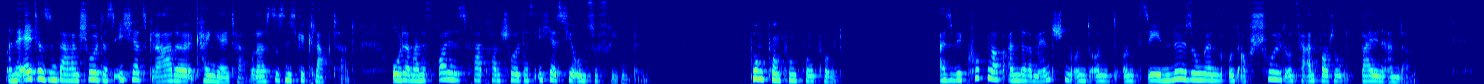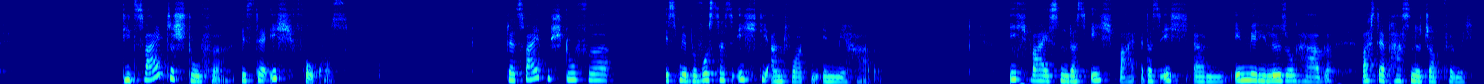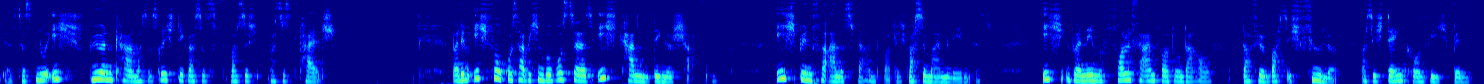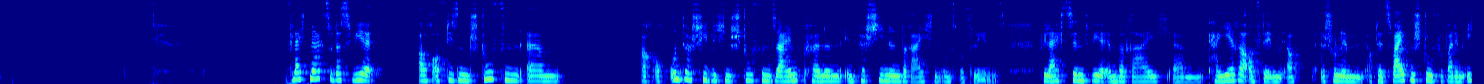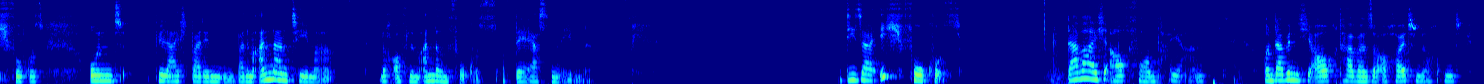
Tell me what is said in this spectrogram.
Meine Eltern sind daran schuld, dass ich jetzt gerade kein Geld habe oder dass das nicht geklappt hat. Oder meine Freundin ist gerade dran schuld, dass ich jetzt hier unzufrieden bin. Punkt, Punkt, Punkt, Punkt, Punkt. Also wir gucken auf andere Menschen und, und, und sehen Lösungen und auch Schuld und Verantwortung bei den anderen. Die zweite Stufe ist der Ich-Fokus. Auf der zweiten Stufe ist mir bewusst, dass ich die Antworten in mir habe. Ich weiß nur, dass ich, dass ich ähm, in mir die Lösung habe, was der passende Job für mich ist. Dass nur ich spüren kann, was ist richtig, was ist, was, ich, was ist falsch. Bei dem Ich-Fokus habe ich ein Bewusstsein, dass ich kann Dinge schaffen. Ich bin für alles verantwortlich, was in meinem Leben ist. Ich übernehme volle Verantwortung darauf, dafür, was ich fühle, was ich denke und wie ich bin. Vielleicht merkst du, dass wir auch auf diesen Stufen ähm, auch auf unterschiedlichen Stufen sein können in verschiedenen Bereichen unseres Lebens. Vielleicht sind wir im Bereich ähm, Karriere auf dem, auf, schon im, auf der zweiten Stufe bei dem Ich-Fokus und vielleicht bei dem, bei dem anderen Thema noch auf einem anderen Fokus, auf der ersten Ebene. Dieser Ich-Fokus, da war ich auch vor ein paar Jahren. Und da bin ich auch teilweise auch heute noch. Und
